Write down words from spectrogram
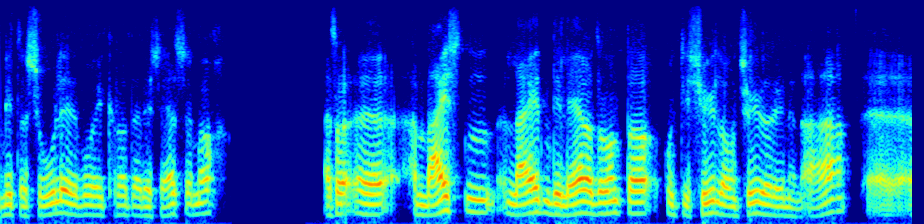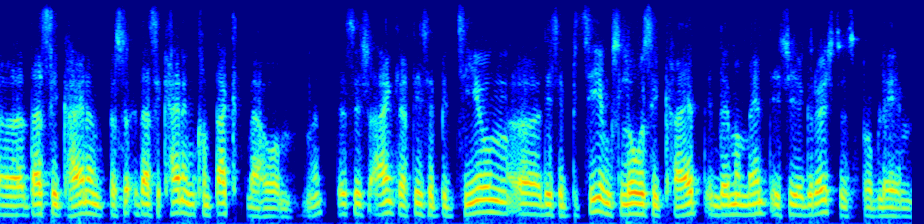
mit der Schule, wo ich gerade Recherche mache. Also äh, am meisten leiden die Lehrer darunter und die Schüler und Schülerinnen auch, äh, äh dass, sie keinen, dass sie keinen Kontakt mehr haben. Ne? Das ist eigentlich diese Beziehung, äh, diese Beziehungslosigkeit in dem Moment ist ihr größtes Problem.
